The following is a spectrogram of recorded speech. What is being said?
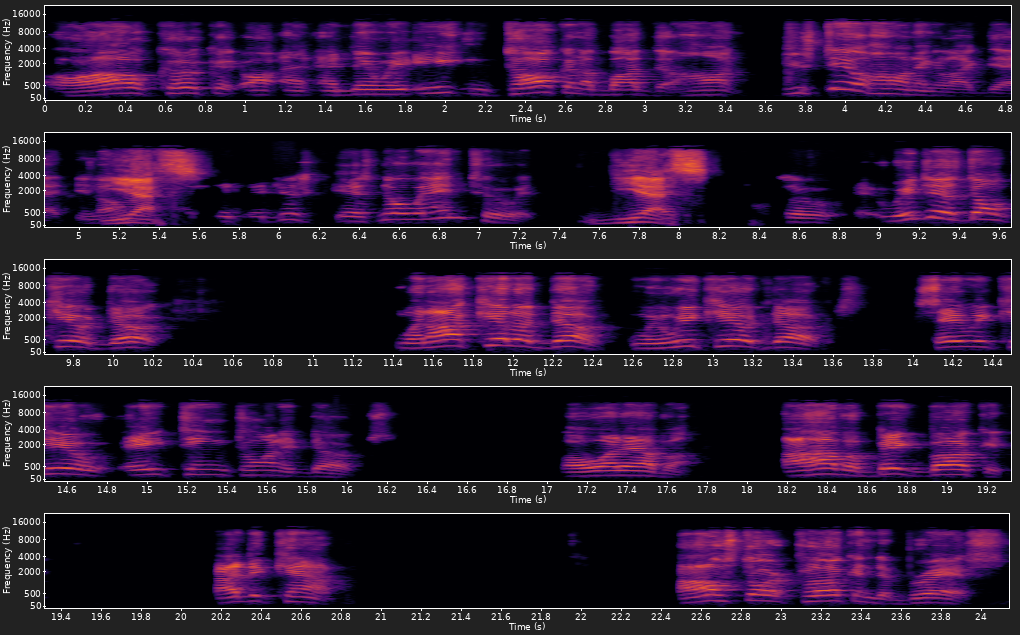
or, I'll cook it, or, and, and then we're eating, talking about the hunt. You're still hunting like that, you know? Yes. It, it just, there's no end to it. Yes. So we just don't kill duck. When I kill a duck, when we kill ducks, say we kill 18, 20 ducks or whatever, I have a big bucket at the camp. I'll start plucking the breasts.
